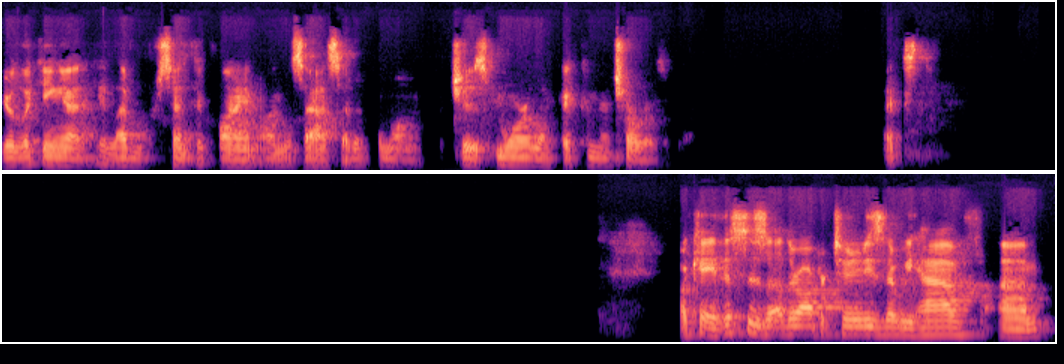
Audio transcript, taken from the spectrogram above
you're looking at 11% decline on this asset at the moment, which is more like a conventional reservoir. Next. Okay, this is other opportunities that we have. Um,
